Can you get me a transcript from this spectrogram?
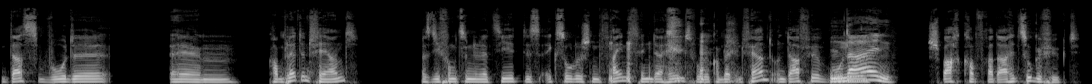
das wurde ähm, komplett entfernt. Also die Funktionalität des exotischen Feinfinderhelms wurde komplett entfernt und dafür wurde Nein, Schwachkopfradar hinzugefügt.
